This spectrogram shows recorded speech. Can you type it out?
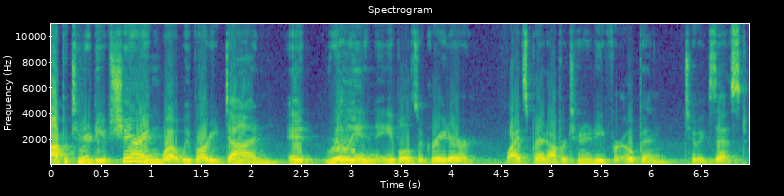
opportunity of sharing what we've already done, it really enables a greater widespread opportunity for open to exist.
